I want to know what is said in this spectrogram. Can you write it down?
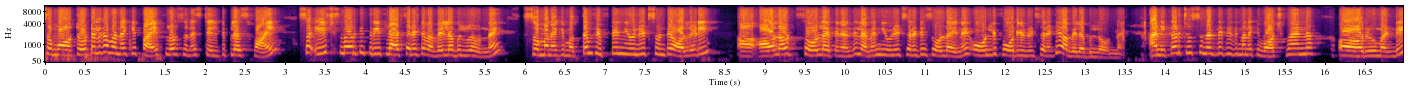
సో టోటల్గా మనకి ఫైవ్ ఫ్లోర్స్ ఉన్నాయి stilt plus five so each ఫ్లోర్కి త్రీ ఫ్లాట్స్ అనేవి అవైలబుల్గా ఉన్నాయి. సో మనకి మొత్తం ఫిఫ్టీన్ యూనిట్స్ ఉంటే ఆల్రెడీ ఆల్ అవుట్ సోల్డ్ అయిపోయినాయండి. లెవెన్ యూనిట్స్ అనేవి సోల్డ్ అయినాయి. ఓన్లీ ఫోర్ యూనిట్స్ అనేవి అవైలబుల్లో ఉన్నాయి. అండ్ ఇక్కడ చూస్తున్నట్లయితే ఇది మనకి వాచ్మెన్ రూమ్ అండి.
